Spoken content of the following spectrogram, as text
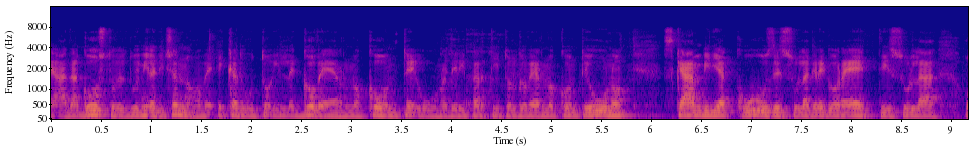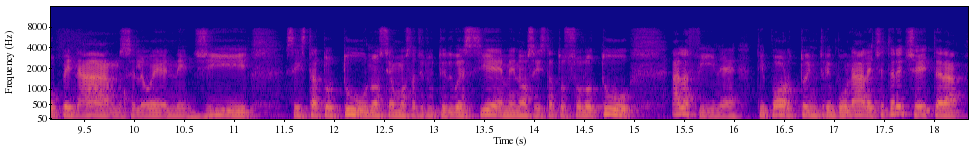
ad agosto del 2019 è caduto il governo Conte 1 ed è ripartito il governo Conte 1, scambi di accuse sulla Gregoretti, sulla Open Arms, le ONG, sei stato tu, no? siamo stati tutti e due assieme, no? sei stato solo tu, alla fine ti porto in tribunale eccetera eccetera,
